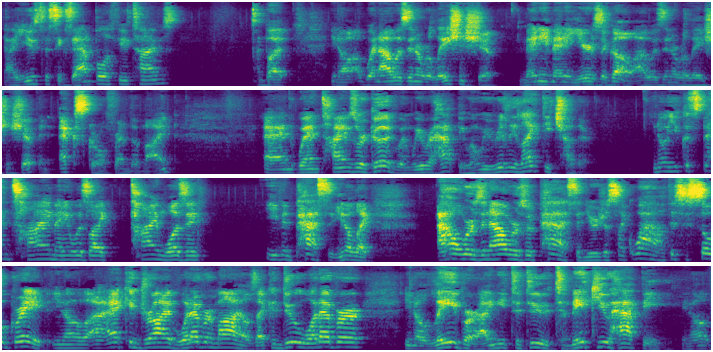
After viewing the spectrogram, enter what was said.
I used this example a few times. But, you know, when I was in a relationship many, many years ago, I was in a relationship, an ex girlfriend of mine. And when times were good, when we were happy, when we really liked each other, you know, you could spend time and it was like time wasn't even passing, you know, like hours and hours would pass and you're just like, wow, this is so great. You know, I, I can drive whatever miles, I can do whatever, you know, labor I need to do to make you happy. You know,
